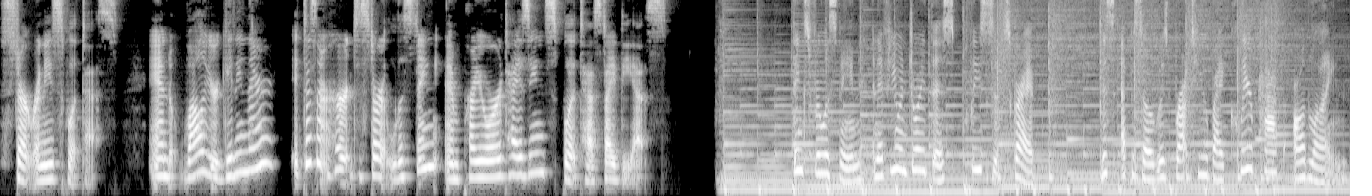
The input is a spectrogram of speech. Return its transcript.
start running split tests. And while you're getting there, it doesn't hurt to start listing and prioritizing split test ideas. Thanks for listening, and if you enjoyed this, please subscribe. This episode was brought to you by ClearPath Online,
